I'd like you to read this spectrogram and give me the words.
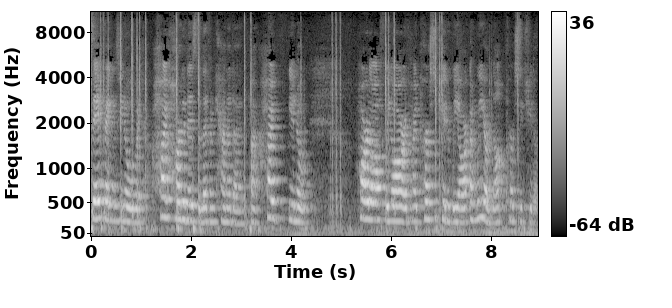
Say things, you know, like how hard it is to live in Canada, and how, you know, hard off we are, and how persecuted we are, and we are not persecuted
